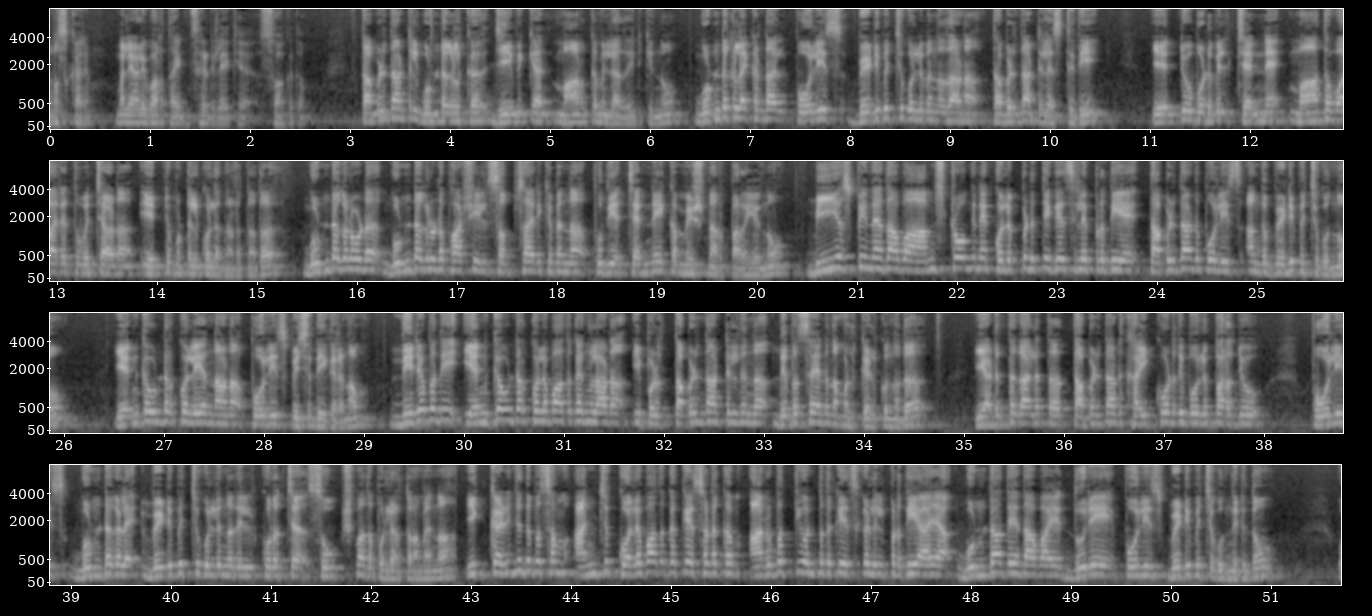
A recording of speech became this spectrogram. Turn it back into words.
നമസ്കാരം. മലയാളി വാർത്ത ഇൻസൈഡിലേക്ക് സ്വാഗതം. തമിഴ്നാട്ടിൽ ഗുണ്ടകൾക്ക് ജീവിക്കാൻ മാർഗമില്ലാതെ ഇരിക്കുന്നു ഗുണ്ടകളെ കണ്ടാൽ പോലീസ് വെടിവെച്ചു കൊല്ലുമെന്നതാണ് തമിഴ്നാട്ടിലെ സ്ഥിതി. ഏറ്റവും ഒടുവിൽ ചെന്നൈ മാധവാരത്ത് വെച്ചാണ് ഏറ്റുമുട്ടൽ കൊല നടന്നത്. ഗുണ്ടകളോട് ഗുണ്ടകളുടെ ഭാഷയിൽ സംസാരിക്കുമെന്ന് പുതിയ ചെന്നൈ കമ്മീഷണർ പറയുന്നു. ബി എസ് പി നേതാവ് ആംസ്ട്രോങ്ങിനെ കൊലപ്പെടുത്തിയ കേസിലെ പ്രതിയെ തമിഴ്നാട് പോലീസ് അങ്ങ് വെടിവെച്ചു കൊന്നു. എൻകൗണ്ടർ കൊലയെന്നാണ് പോലീസ് വിശദീകരണം. നിരവധി എൻകൗണ്ടർ കൊലപാതകങ്ങളാണ് ഇപ്പോൾ തമിഴ്നാട്ടിൽ നിന്ന് ദിവസേന നമ്മൾ കേൾക്കുന്നത്. ഈ അടുത്ത കാലത്ത് തമിഴ്നാട് ഹൈക്കോടതി പോലും പറഞ്ഞു പോലീസ് ഗുണ്ടകളെ വെടിവെച്ചു കൊല്ലുന്നതിൽ കുറച്ച് സൂക്ഷ്മത പുലർത്തണമെന്ന്. ഇക്കഴിഞ്ഞ ദിവസം അഞ്ച് കൊലപാതക കേസടക്കം അറുപത്തിയൊൻപത് കേസുകളിൽ പ്രതിയായ ഗുണ്ടാ നേതാവായ ദുരയെ പോലീസ് വെടിവെച്ചു കൊന്നിരുന്നു.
